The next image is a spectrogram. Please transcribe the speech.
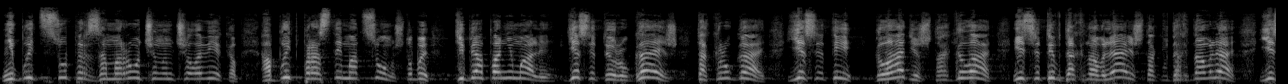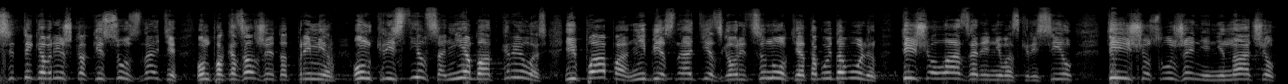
Не быть супер замороченным человеком, а быть простым отцом, чтобы тебя понимали. Если ты ругаешь, так ругай. Если ты гладишь, так гладь. Если ты вдохновляешь, так вдохновляй. Если ты говоришь, как Иисус, знаете, Он показал же этот пример. Он крестился, небо открылось, и Папа, Небесный Отец, говорит, сынок, я тобой доволен. Ты еще Лазаря не воскресил, ты еще служение не начал,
